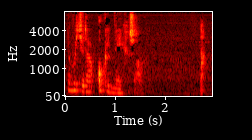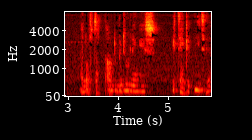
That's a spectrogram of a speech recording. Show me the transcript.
dan word je daar ook in meegezogen. Nou, en of dat nou de bedoeling is, ik denk het niet, hè.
